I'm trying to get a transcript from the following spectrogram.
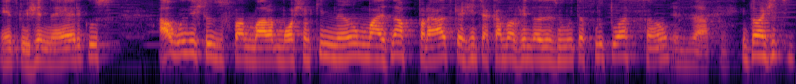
entre os genéricos. Alguns estudos mostram que não, mas na prática a gente acaba vendo às vezes muita flutuação. Exato. Então a gente,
